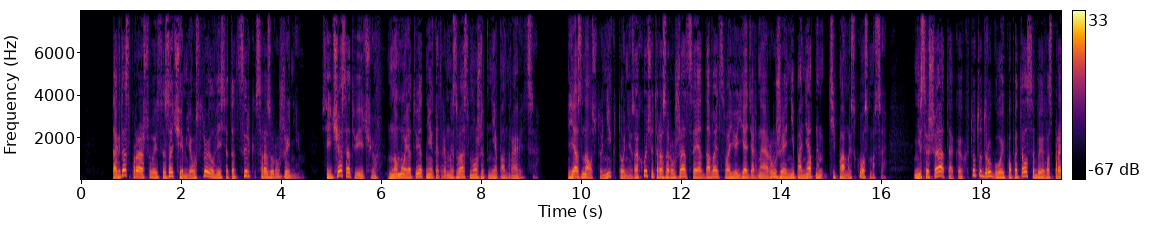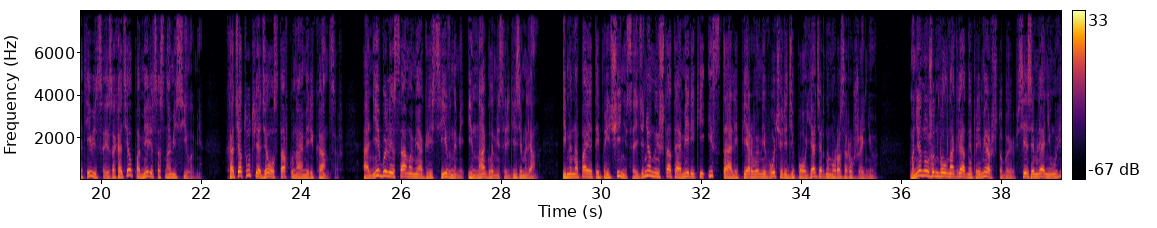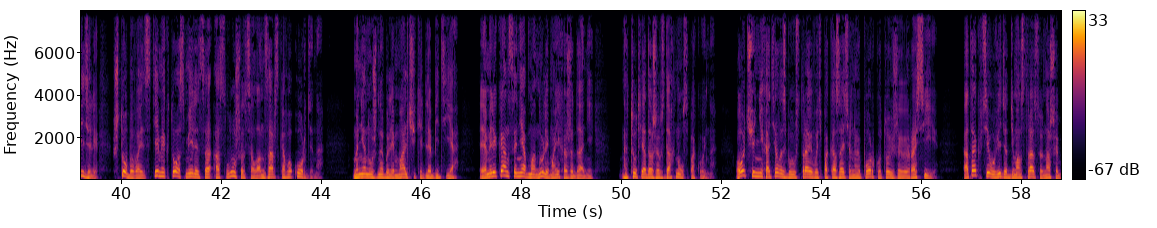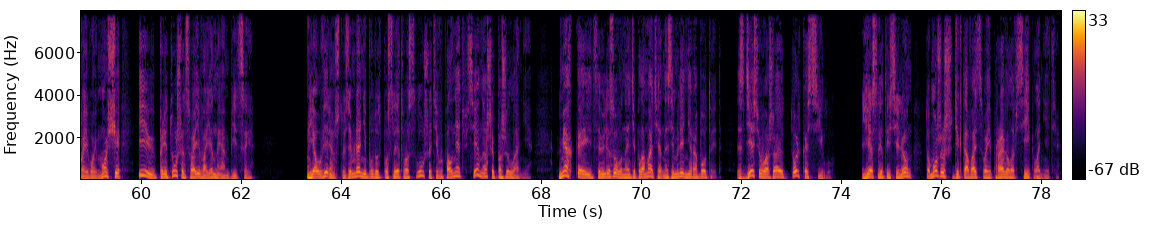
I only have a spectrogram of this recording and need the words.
Тогда спрашивается, зачем я устроил весь этот цирк с разоружением. Сейчас отвечу, но мой ответ некоторым из вас может не понравиться. Я знал, что никто не захочет разоружаться и отдавать свое ядерное оружие непонятным типам из космоса. Не США, так кто-то другой попытался бы воспротивиться и захотел помериться с нами силами. Хотя тут я делал ставку на американцев. Они были самыми агрессивными и наглыми среди землян. Именно по этой причине Соединенные Штаты Америки и стали первыми в очереди по ядерному разоружению. Мне нужен был наглядный пример, чтобы все земляне увидели, что бывает с теми, кто осмелится ослушаться Ланзарского ордена. Мне нужны были мальчики для битья. И американцы не обманули моих ожиданий. Тут я даже вздохнул спокойно. Очень не хотелось бы устраивать показательную порку той же России. А так все увидят демонстрацию нашей боевой мощи и притушат свои военные амбиции. Я уверен, что земляне будут после этого слушать и выполнять все наши пожелания. Мягкая и цивилизованная дипломатия на Земле не работает. Здесь уважают только силу. Если ты силен, то можешь диктовать свои правила всей планете.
